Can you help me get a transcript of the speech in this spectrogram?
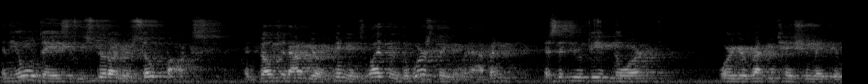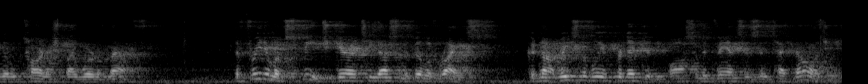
In the old days, if you stood on your soapbox and belted out your opinions, likely the worst thing that would happen is that you would be ignored or your reputation may be a little tarnished by word of mouth. The freedom of speech guaranteed us in the Bill of Rights could not reasonably have predicted the awesome advances in technology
